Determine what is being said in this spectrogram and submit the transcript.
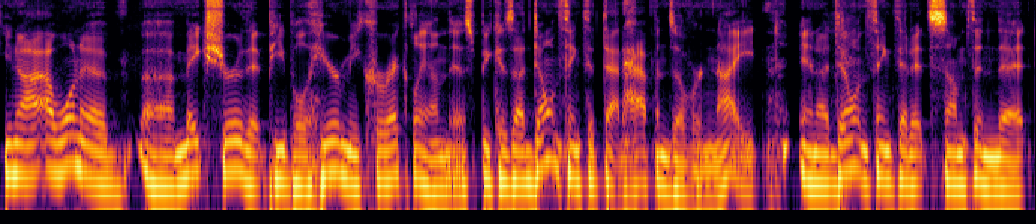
you know, I want to uh, make sure that people hear me correctly on this because I don't think that that happens overnight, and I don't think that it's something that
